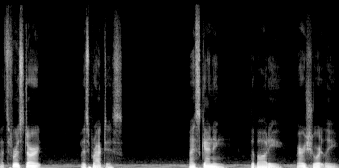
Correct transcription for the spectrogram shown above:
Let's first start this practice by scanning the body very shortly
